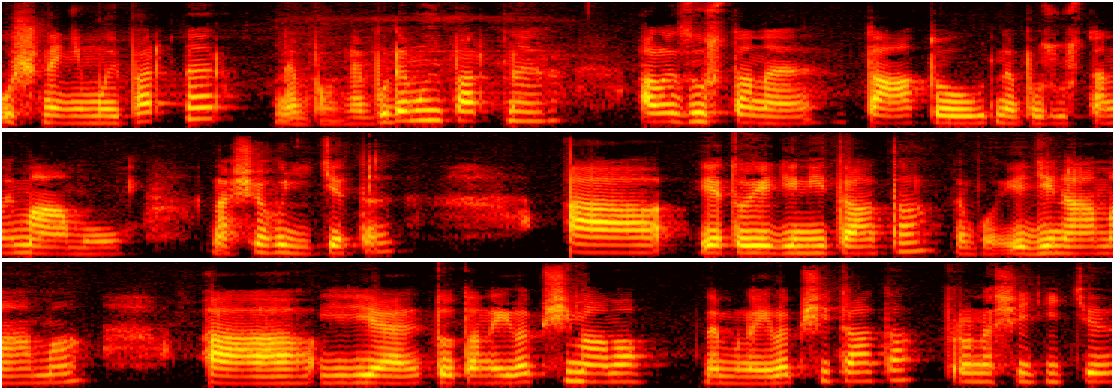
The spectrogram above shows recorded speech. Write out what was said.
už není můj partner, nebo nebude můj partner, ale zůstane tátou nebo zůstane mámou našeho dítěte. A je to jediný táta nebo jediná máma. A je to ta nejlepší máma nebo nejlepší táta pro naše dítě.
